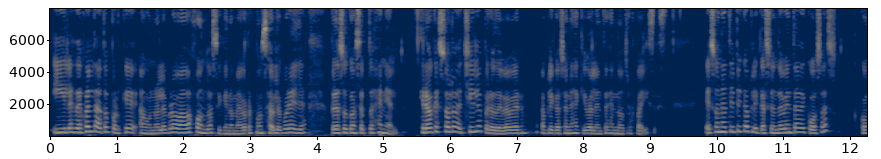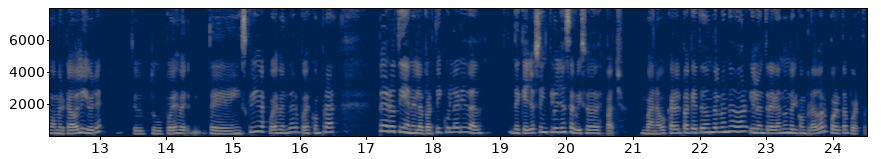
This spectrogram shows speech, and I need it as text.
Y les dejo el dato porque aún no la he probado a fondo, así que no me hago responsable por ella, pero su concepto es genial. Creo que es solo de Chile, pero debe haber aplicaciones equivalentes en otros países. Es una típica aplicación de venta de cosas, como Mercado Libre. Tú, puedes, te inscribes, puedes vender, puedes comprar, pero tiene la particularidad de que ellos incluyen servicio de despacho. Van a buscar el paquete donde el vendedor y lo entregan donde el comprador puerta a puerta.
